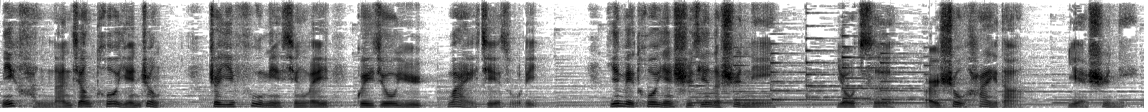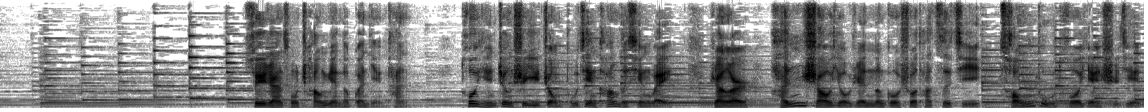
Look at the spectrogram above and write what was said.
你很难将拖延症这一负面行为归咎于外界阻力，因为拖延时间的是你，由此而受害的也是你。虽然从长远的观点看，拖延症是一种不健康的行为，然而很少有人能够说他自己从不拖延时间。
